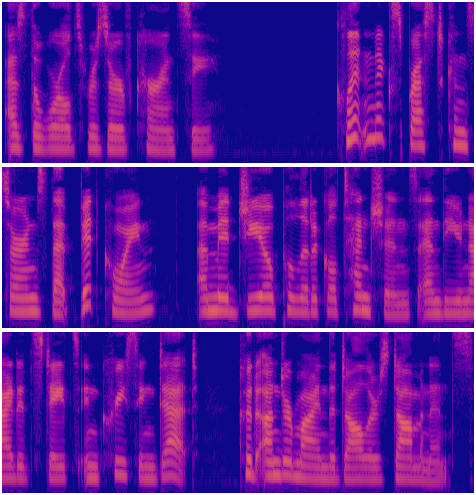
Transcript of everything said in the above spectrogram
as the world's reserve currency. Clinton expressed concerns that Bitcoin, amid geopolitical tensions and the United States' increasing debt, could undermine the dollar's dominance.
